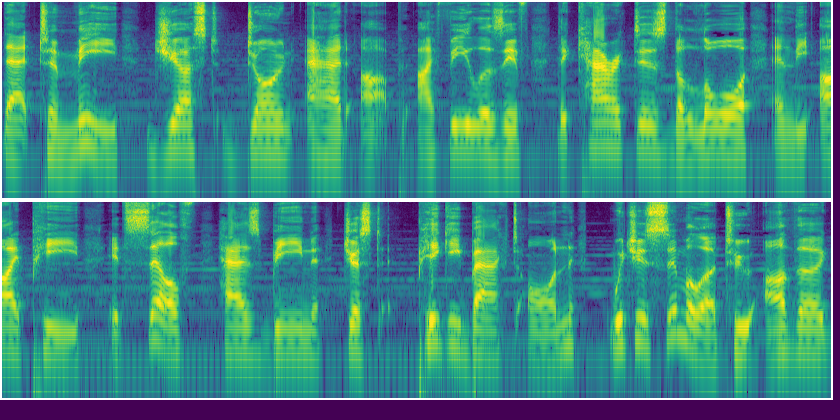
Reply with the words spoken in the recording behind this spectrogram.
that to me just don't add up. I feel as if the characters, the lore, and the IP itself has been just piggybacked on, which is similar to other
